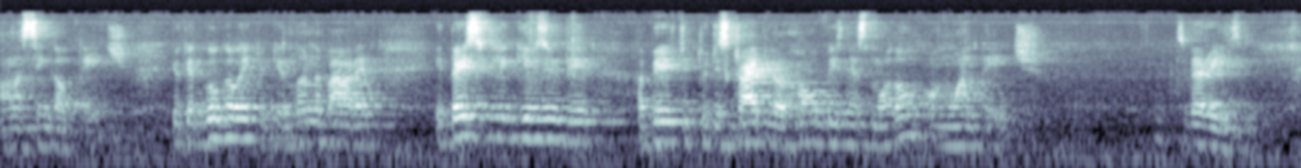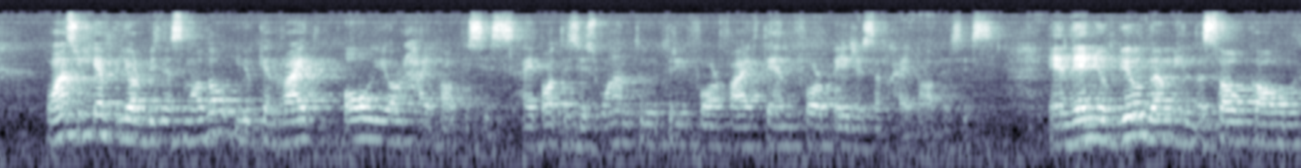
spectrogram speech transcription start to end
on a single page. You can Google it, you can learn about it. It basically gives you the ability to describe your whole business model on one page. It's very easy. Once you have your business model, you can write all your hypotheses. Hypothesis 1, 2, 3, 4, 5, 10, 4 pages of hypotheses. And then you build them in the so-called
